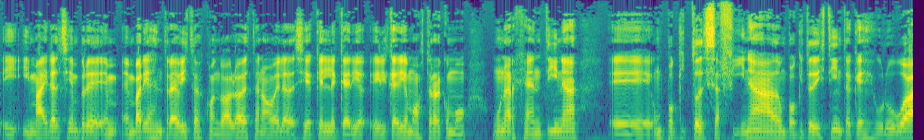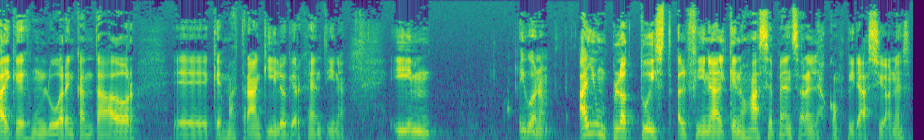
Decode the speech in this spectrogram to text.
Y, y siempre, en, varias entrevistas cuando hablaba de esta novela, decía que él, le quería, él quería mostrar como una Argentina eh, un poquito desafinada, un poquito distinta, que es Uruguay, que es un lugar encantador, eh, que es más tranquilo que Argentina. Y, y bueno, hay un plot twist al final que nos hace pensar en las conspiraciones,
